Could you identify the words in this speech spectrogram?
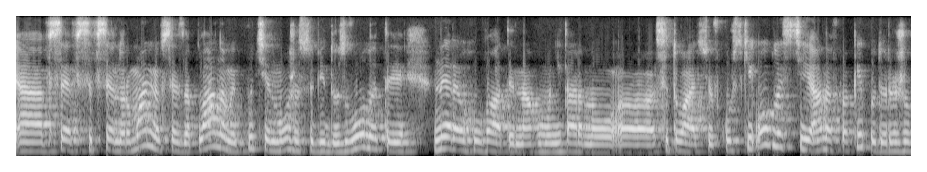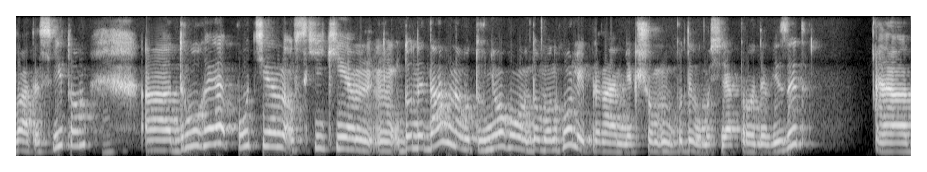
Е, Все, все, все нормально, все за планом. І Путін може собі дозволити не реагувати на гуманітарну е, ситуацію в Курській області, а навпаки, подорожувати світом. Друге, Путін, оскільки донедавна, от в нього до Монголії, принаймні, якщо ми подивимося, як пройде візит. Е,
